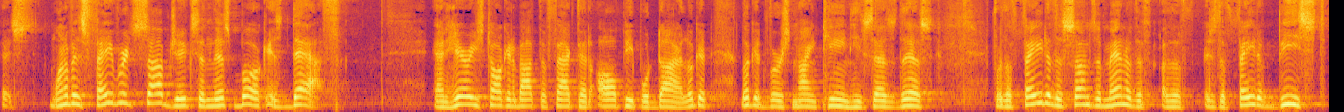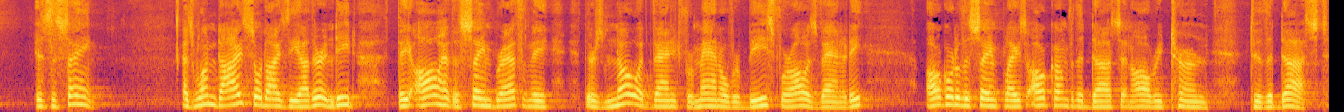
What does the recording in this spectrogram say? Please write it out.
It's one of his favorite subjects in this book is death. And here he's talking about the fact that all people die. Look at, look at verse 19. He says this For the fate of the sons of men the, the, is the fate of beasts is the same. As one dies, so dies the other. Indeed, they all have the same breath, and they, there's no advantage for man over beast, for all is vanity. All go to the same place, all come from the dust, and all return to the dust.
